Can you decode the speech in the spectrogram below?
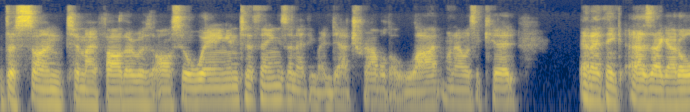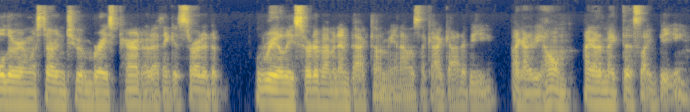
the son to my father was also weighing into things. And I think my dad traveled a lot when I was a kid and I think as I got older and was starting to embrace parenthood, I think it started to really sort of have an impact on me. And I was like, I gotta be, I gotta be home. I gotta make this like be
